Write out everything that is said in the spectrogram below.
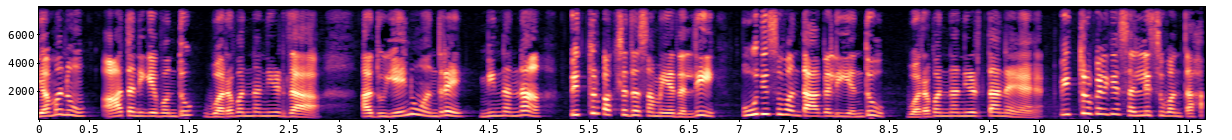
ಯಮನು ಆತನಿಗೆ ಒಂದು ವರವನ್ನ ನೀಡ್ದ. ಅದು ಏನು ಅಂದ್ರೆ ನಿನ್ನನ್ನ ಪಿತೃಪಕ್ಷದ ಸಮಯದಲ್ಲಿ ಪೂಜಿಸುವಂತಾಗಲಿ ಎಂದು ವರವನ್ನ ನೀಡ್ತಾನೆ. ಪಿತೃಗಳಿಗೆ ಸಲ್ಲಿಸುವಂತಹ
